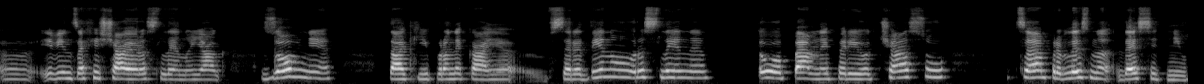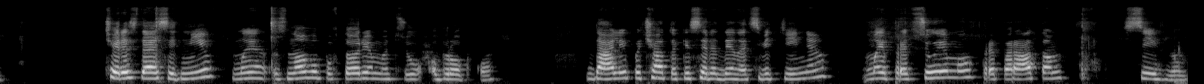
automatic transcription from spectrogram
е, і він захищає рослину як ззовні, так і проникає всередину рослини, то певний період часу це приблизно 10 днів. Через 10 днів ми знову повторюємо цю обробку. Далі, початок і середина цвітіння, ми працюємо препаратом Signum.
